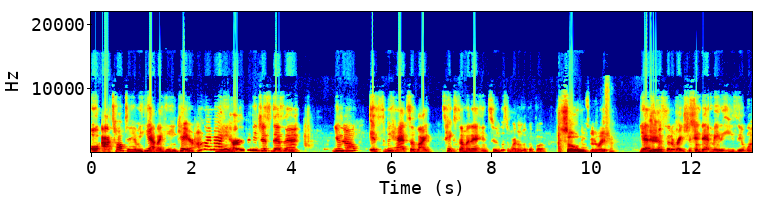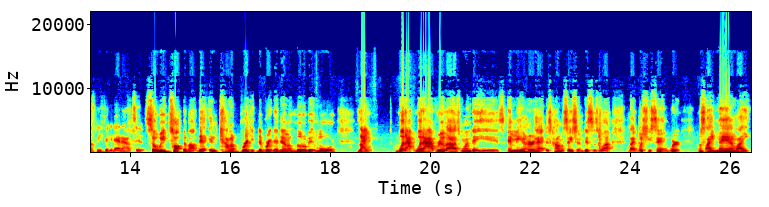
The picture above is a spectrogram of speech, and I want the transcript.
oh, I talked to him and he had like he didn't care. I'm like, no, he Mm. heard you. He just doesn't, you know. It's we had to like take some of that into what's the word I'm looking for? So Consideration. Yeah, Yeah. consideration. So- and that made it easier once we figured that out too. so we talked about that and kind of break it to break that down a little bit more. Like what I what I realized one day is, and me and her had this conversation. This is why, like what she's saying, work was like, man, like,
